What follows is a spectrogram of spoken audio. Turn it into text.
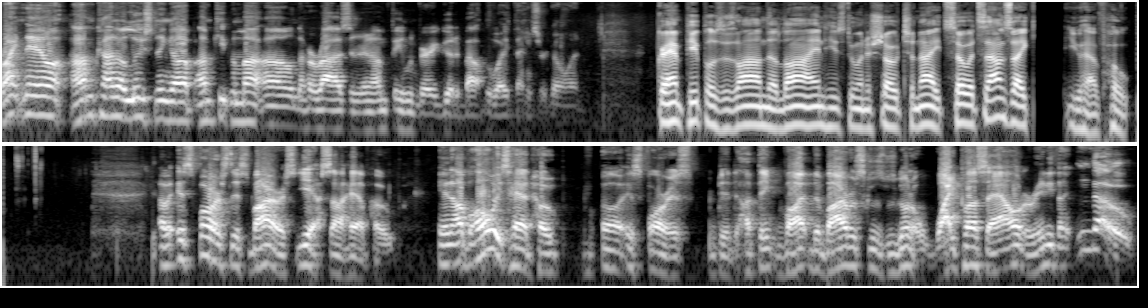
right now, I'm kind of loosening up. I'm keeping my eye on the horizon, and I'm feeling very good about the way things are going. Grant Peeples is on the line. He's doing a show tonight. So it sounds like you have hope. Uh, as far as this virus, yes, I have hope. And I've always had hope uh, as far as did I think vi- the virus was, was going to wipe us out or anything? No.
